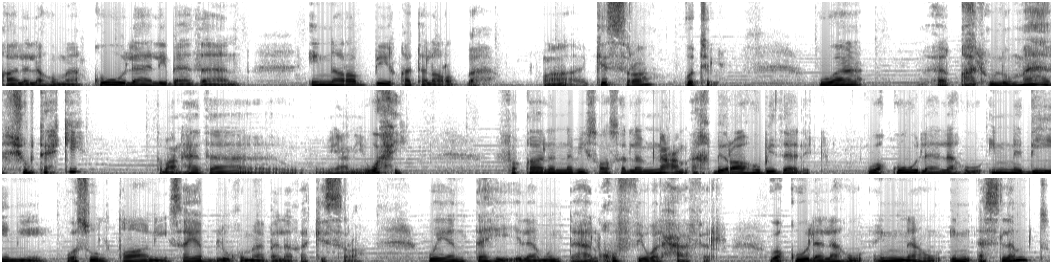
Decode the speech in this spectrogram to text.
قال لهما قولا لباذان إن ربي قتل ربه. كسرى قتل. وقالوا له ما شو بتحكي؟ طبعا هذا يعني وحي. فقال النبي صلى الله عليه وسلم نعم أخبراه بذلك. وقولا له إن ديني وسلطاني سيبلغ ما بلغ كسرى وينتهي إلى منتهى الخف والحافر. وقول له إنه إن أسلمت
